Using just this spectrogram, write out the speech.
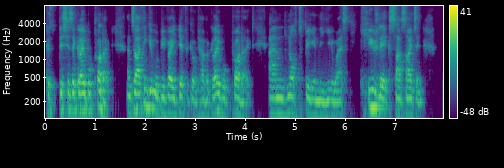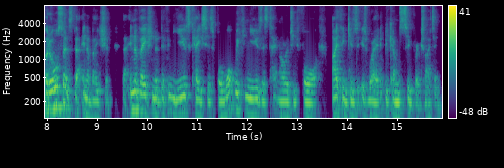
because this is a global product. And so I think it would be very difficult to have a global product and not be in the US. Hugely exciting but also it's that innovation, that innovation of different use cases for what we can use this technology for, I think is, is where it becomes super exciting.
